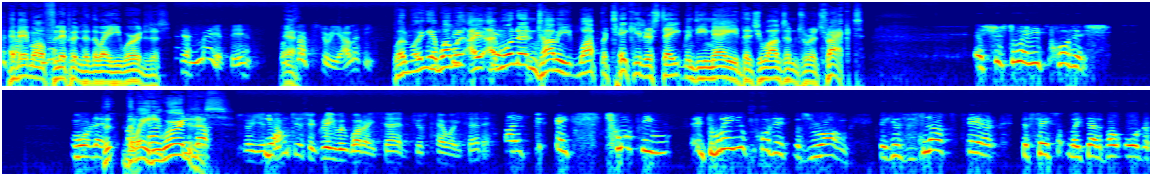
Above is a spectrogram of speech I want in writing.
a that. bit more flippant in the way he worded it. It may have been, but Yeah. that's the reality. Well, well yeah, what, I, I'm wondering, Tommy, what particular statement he made that you want him to retract. It's just the way he put it. More or less. The, the way he worded it. So you Yeah. don't disagree with what I said, just how I said it. I, it's totally the way you put it was wrong because it's not fair to say something like that about older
